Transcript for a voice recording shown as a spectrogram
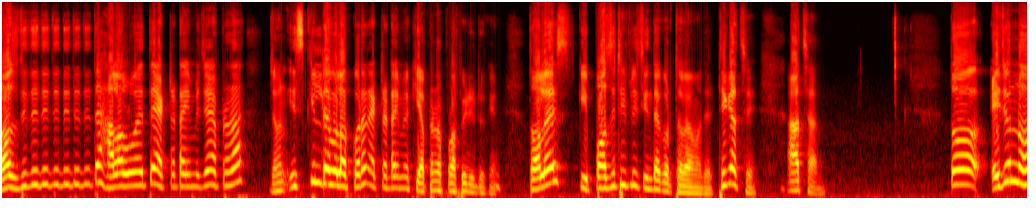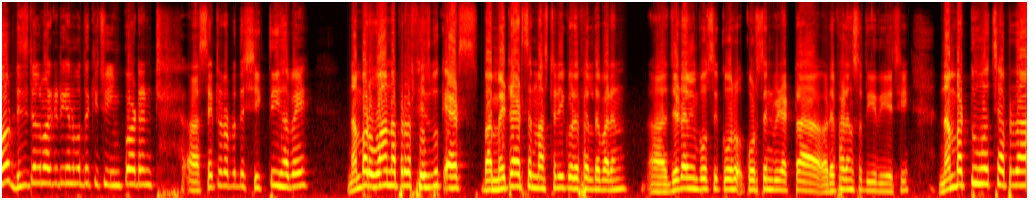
লস দিতে দিতে দিতে দিতে হালাল ওয়েতে একটা টাইমে যে আপনারা যখন স্কিল ডেভেলপ করেন, একটা টাইমে কি আপনারা প্রফিটে ঢুকেন। তাহলে কি পজিটিভলি চিন্তা করতে হবে আমাদের, ঠিক আছে? আচ্ছা। তো এই জন্য ডিজিটাল মার্কেটিংয়ের মধ্যে কিছু ইম্পর্ট্যান্ট সেক্টর আপনাদের শিখতেই হবে। নাম্বার ওয়ান আপনারা ফেসবুক অ্যাডস বা মেটা অ্যাডসের মাস্টারি করে ফেলতে পারেন। যেটা আমি বলছি কোর্স এনবির একটা রেফারেন্সও দিয়ে দিয়েছি। নাম্বার টু হচ্ছে আপনারা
